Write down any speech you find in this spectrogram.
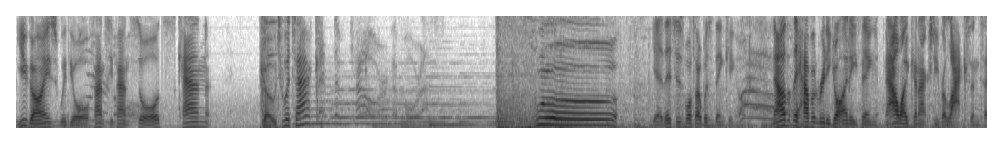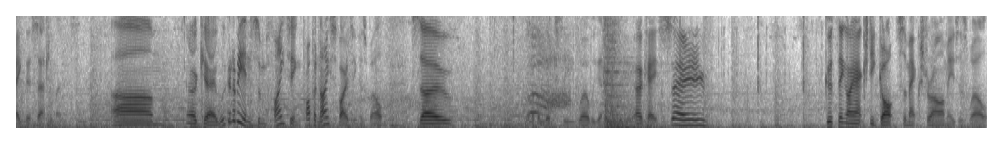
You guys, with your fancy pants swords, can go to attack? Whoa! Yeah, this is what I was thinking of. Now that they haven't really got anything, now I can actually relax and take this settlement. Um, okay, we're going to be in some fighting, proper nice fighting as well. So, let's have a look-see. What are we going to do? Okay, save. Good thing I actually got some extra armies as well.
